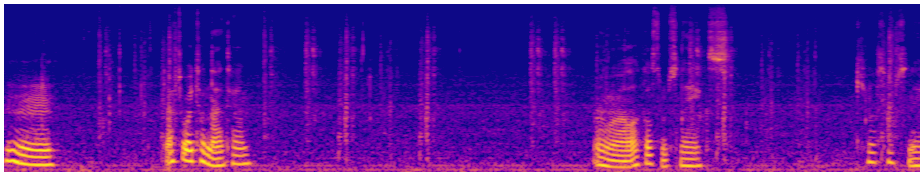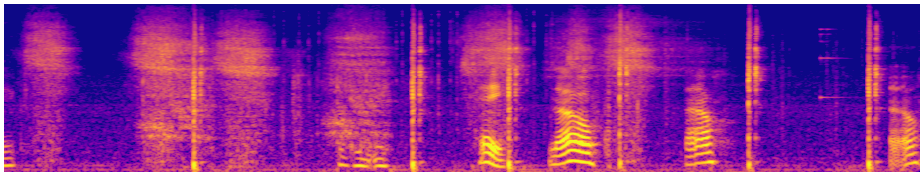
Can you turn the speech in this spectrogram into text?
Hmm. Do I have to wait till nighttime? Oh well, I'll kill some snakes. Kill some snakes. Don't at me. Hey! No! Ow. Ow.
